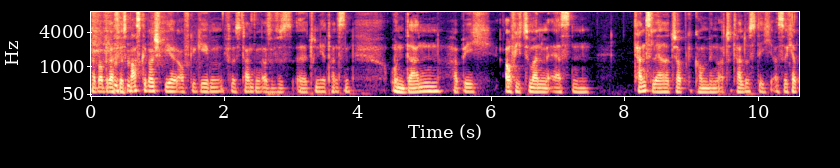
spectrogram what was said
habe aber dafür das Basketballspielen aufgegeben, fürs Tanzen, also fürs äh, Turniertanzen. Und dann habe ich, auch wie ich zu meinem ersten Tanzlehrerjob gekommen bin, war total lustig. Also ich habe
